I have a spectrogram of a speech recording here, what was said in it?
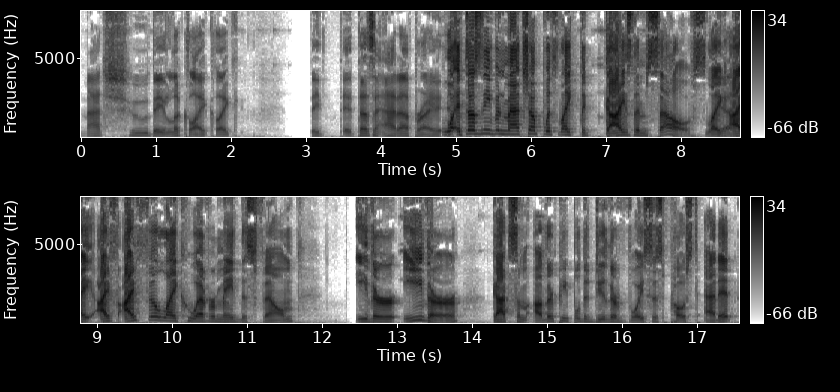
match who they look like. Like they, it doesn't add up right. well it doesn't even match up with like the guys themselves like Yeah. I, I I feel like whoever made this film either either got some other people to do their voices post edit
